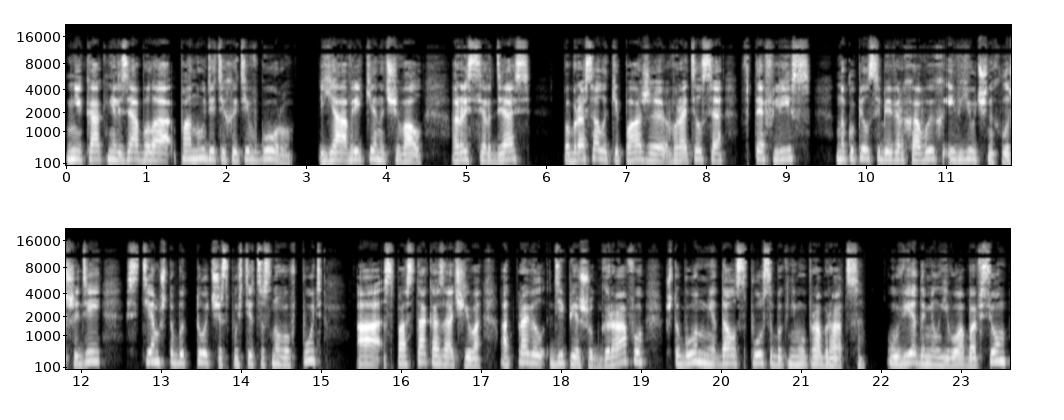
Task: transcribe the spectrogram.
никак нельзя было понудить их идти в гору. Я в реке ночевал, рассердясь, побросал экипажи, воротился в Тефлис, накупил себе верховых и вьючных лошадей с тем, чтобы тотчас спуститься снова в путь, а с поста казачьего отправил депешу к графу, чтобы он мне дал способы к нему пробраться. Уведомил его обо всем,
